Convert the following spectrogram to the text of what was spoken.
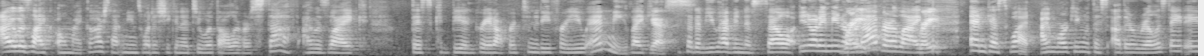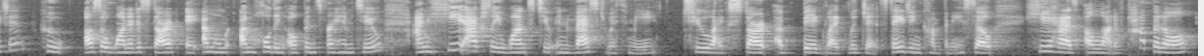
I was like, "Oh my gosh, that means what is she going to do with all of her stuff?" I was like. This could be a great opportunity for you and me. Like, Yes. instead of you having to sell, you know what I mean, or Right. whatever. Like, Right. and guess what? I'm working with this other real estate agent who also wanted to start a. I'm I'm holding opens for him too, and he actually wants to invest with me to like start a big like legit staging company. So he has a lot of capital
